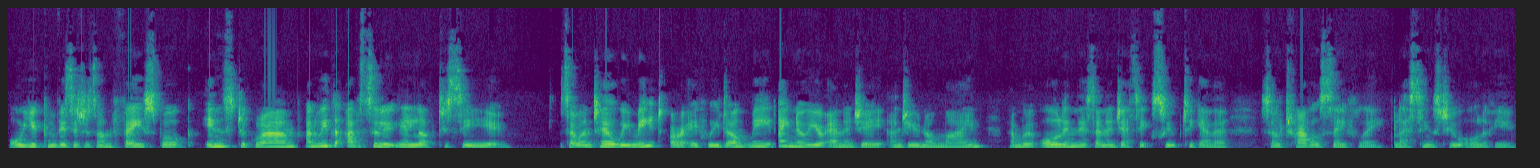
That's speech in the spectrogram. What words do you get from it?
or you can visit us on Facebook, Instagram, and we'd absolutely love to see you. So until we meet, or if we don't meet, I know your energy and you know mine, and we're all in this energetic soup together. So travel safely. Blessings to all of you.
